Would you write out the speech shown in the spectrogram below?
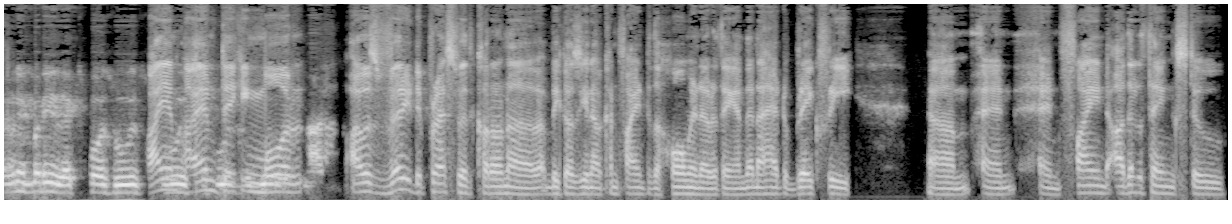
Everybody is exposed. Who is? I am- is- I am taking is more- I was very depressed with Corona because you know confined to the home and everything, and then I had to break free um, and and find other things to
